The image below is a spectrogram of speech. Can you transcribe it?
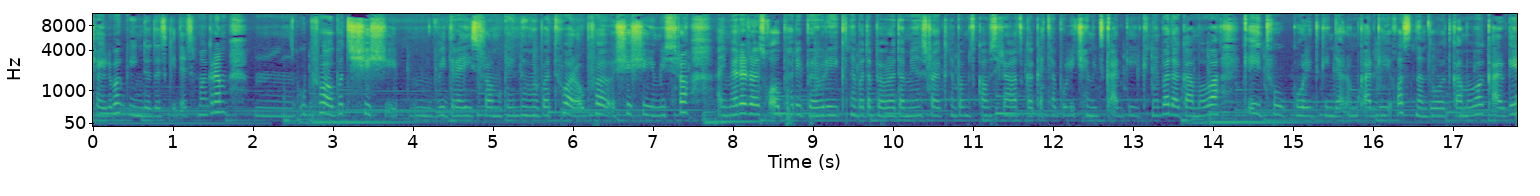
შეიძლება გინდოდეს კიდეც, მაგრამ უფრო ალბათ შიში ვიდრე ის რომ გენდომება თუ არა, უფრო შიში იმის რომ აი მე რა ეს ყველაფერი ბევრი იქნება და ბევრი ადამიანს რა იქნება მსგავსი რაღაც გაკეთებული, ჩემიც კარგი იქნება და გამოვა. კი, თუ გულით გინდა რომ კარგი იყოს, ნამდვილად გამოვა კარგი.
